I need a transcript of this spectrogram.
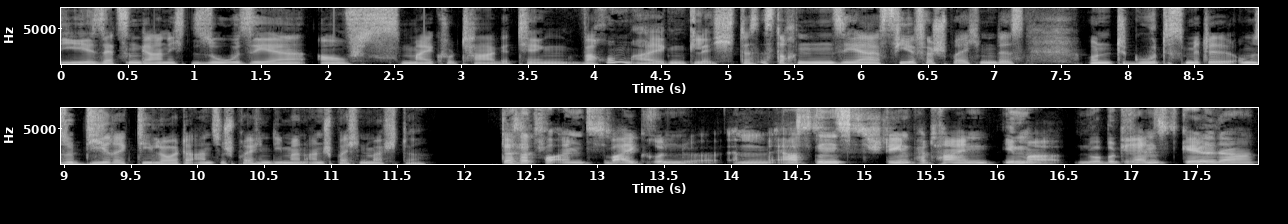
Die setzen gar nicht so sehr aufs Microtargeting. Warum eigentlich? Das ist doch ein sehr vielversprechendes und gutes Mittel, um so direkt die Leute anzusprechen, die man ansprechen möchte. Das hat vor allem zwei Gründe. Ähm, erstens stehen Parteien immer nur begrenzt Gelder,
